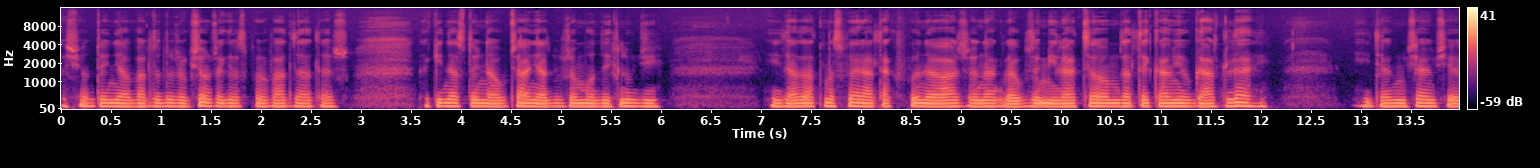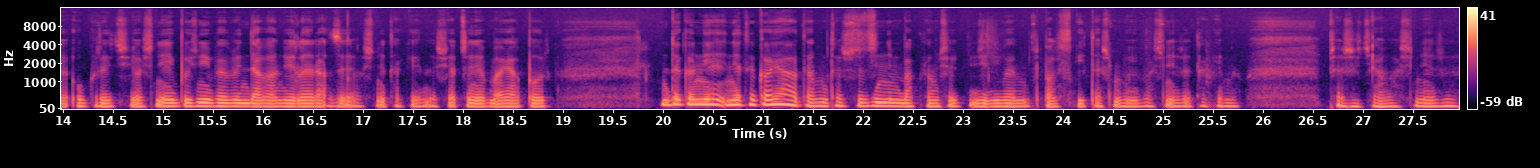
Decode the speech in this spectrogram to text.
Ta świątynia bardzo dużo książek rozprowadza, też taki nastrój nauczania, dużo młodych ludzi. I ta atmosfera tak wpłynęła, że nagle łzy mi lecą, zatyka mnie w gardle. I tak musiałem się ukryć właśnie. I później we Vrindavan wiele razy właśnie takie doświadczenia w Mayapur. Tego nie, nie tylko ja, tam też z innym baktą się dzieliłem, z Polski też mówię właśnie, że takie miał przeżycia właśnie, że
